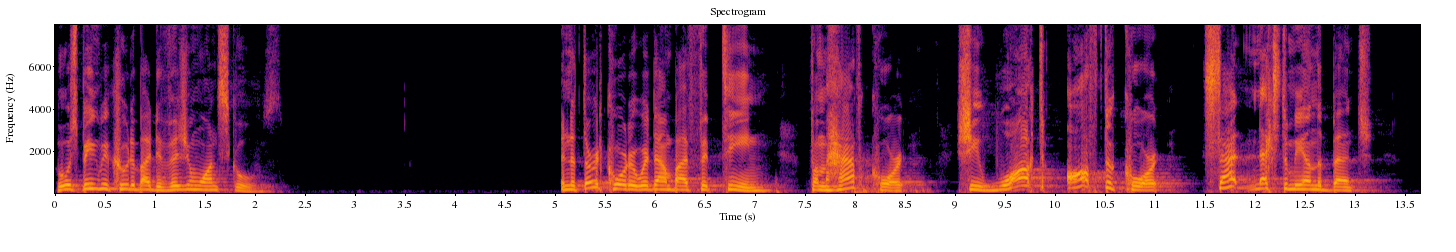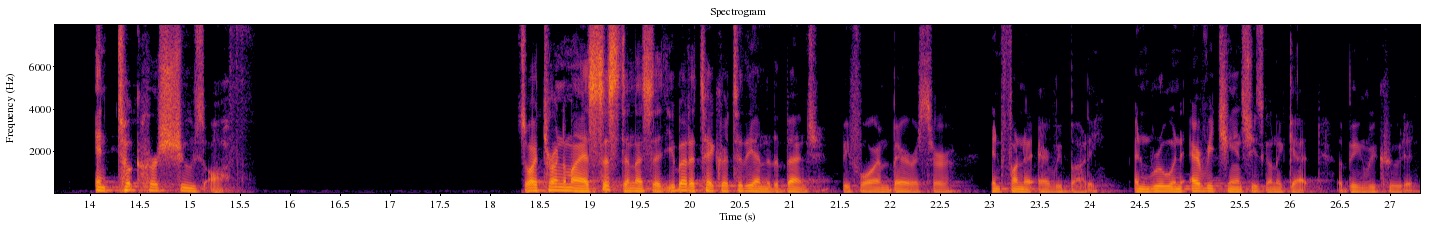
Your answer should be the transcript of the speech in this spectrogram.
who was being recruited by Division 1 schools. In the third quarter, we're down by 15. From half court, she walked off the court, sat next to me on the bench, and took her shoes off. So I turned to my assistant. I said, You better take her to the end of the bench before I embarrass her in front of everybody and ruin every chance she's going to get of being recruited.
